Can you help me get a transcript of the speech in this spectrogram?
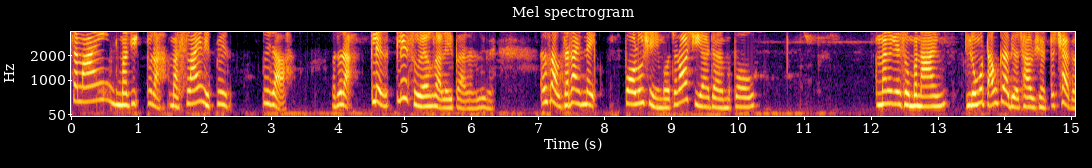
စလိုင်းဒီမှာကြည့်တွေ့လားအမစလိုင်းနေတွေ့တွေ့ကြလားမတွေ့လားကလစ်ကလစ်ဆိုတဲ့ဥစ္စာလေးပါတယ်လိမ့်မယ်အဲ့ဥစ္စာကိုဇက်တိုင်းနှိပ်ပေါ်လို့ရှိရင်ပေါ့ကျွန်တော်ရှီရကြတယ်မပေါ်ဘူးအမှန်တကယ်ဆိုမနိုင်ဘူးဒီလိုမျိုးတောင်းကပ်ပြချလို့ရှိရင်တစ်ချက်ပဲ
